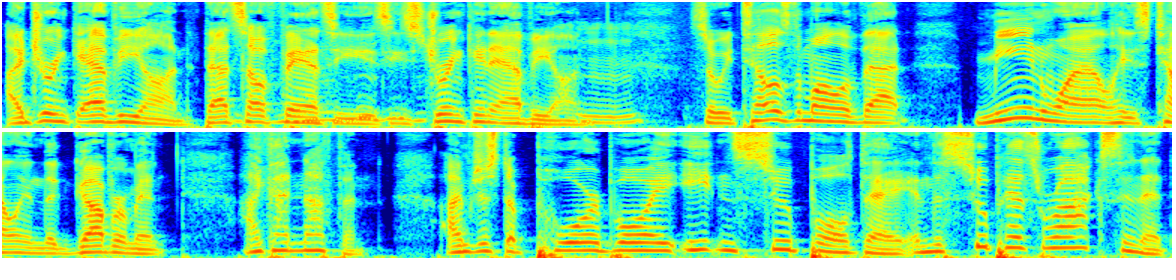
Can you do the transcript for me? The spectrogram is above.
I drink Evian. That's how fancy he is. He's drinking Evian. Mm-hmm. So he tells them all of that. Meanwhile, he's telling the government, I got nothing. I'm just a poor boy eating soup all day, and the soup has rocks in it.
